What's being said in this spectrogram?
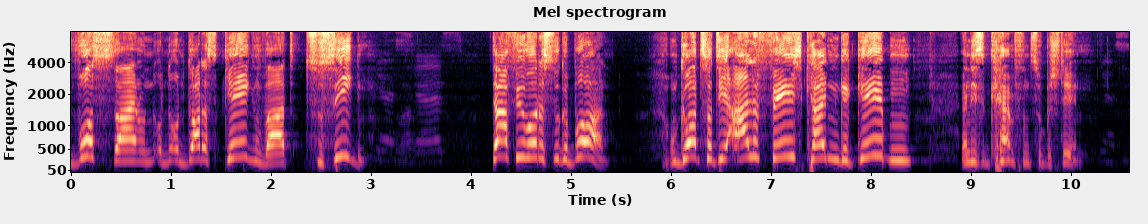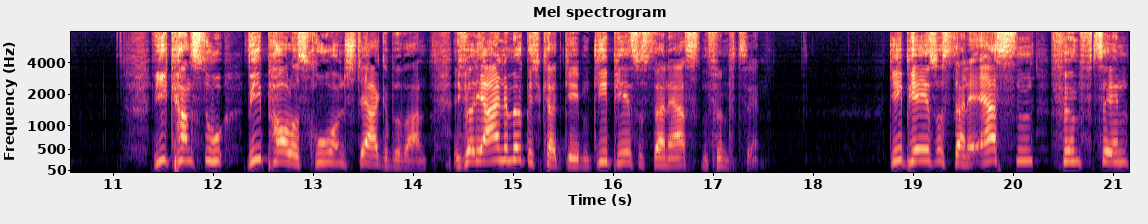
Bewusstsein und, und, und Gottes Gegenwart zu siegen. Dafür wurdest du geboren. Und Gott hat dir alle Fähigkeiten gegeben, in diesen Kämpfen zu bestehen. Wie kannst du, wie Paulus, Ruhe und Stärke bewahren? Ich will dir eine Möglichkeit geben. Gib Jesus deine ersten 15. Gib Jesus deine ersten 15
